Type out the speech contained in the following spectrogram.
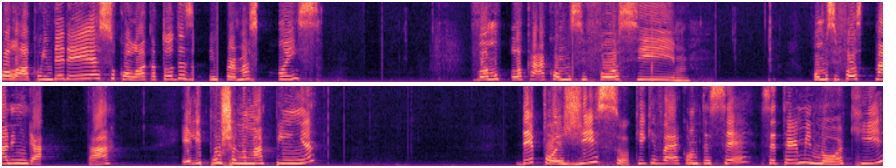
Coloca o endereço, coloca todas as informações. Vamos colocar como se fosse como se fosse Maringá, tá? Ele puxa no mapinha. Depois disso, o que, que vai acontecer? Você terminou aqui.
